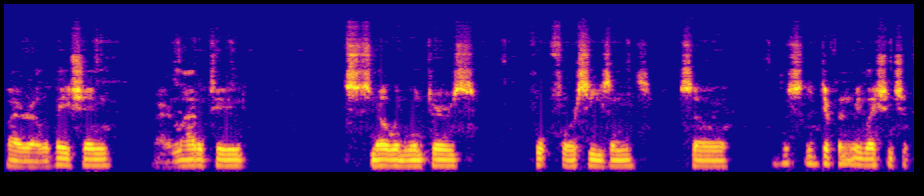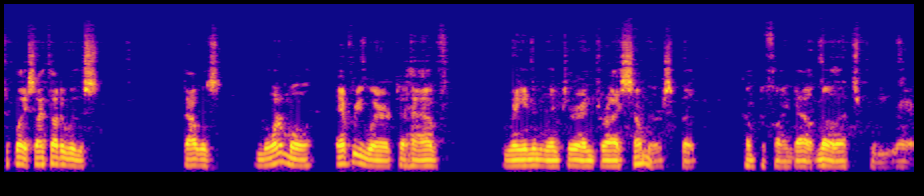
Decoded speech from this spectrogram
higher elevation, higher latitude, snow in winters, four, four seasons. So just a different relationship to place. I thought it was that was normal everywhere to have rain in winter and dry summers, but come to find out, no, that's pretty rare.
